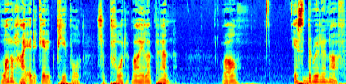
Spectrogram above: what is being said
a lot of high educated people support Marine Le Pen. Well, is it really enough?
